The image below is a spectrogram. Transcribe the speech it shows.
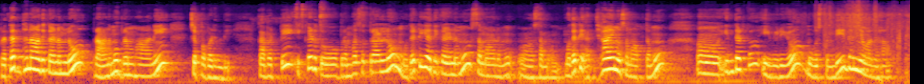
ప్రతద్ధనాధికరణంలో ప్రాణము బ్రహ్మ అని చెప్పబడింది. కాబట్టి ఇక్కడితో బ్రహ్మసూత్రాల్లో మొదటి అధికరణము సమానము సమ మొదటి అధ్యాయము సమాప్తము. ఇంతటితో ఈ వీడియో ముగుస్తుంది. ధన్యవాదాలు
